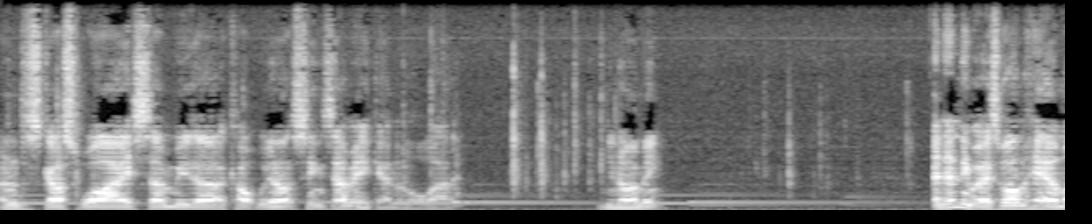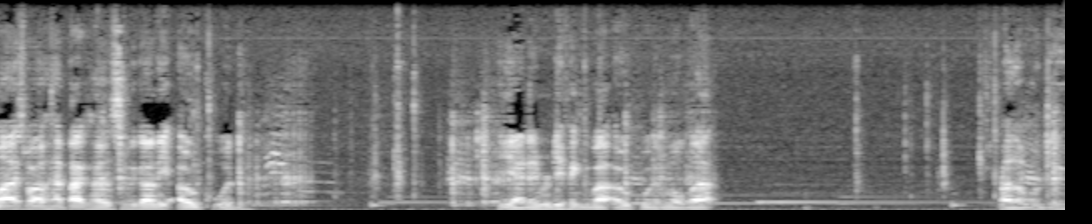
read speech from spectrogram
And I'll discuss why Sammy, uh, can't, we're not seeing Sammy again and all that. You know what I mean? And anyways, while I'm here, I might as well head back home to the got Oakwood. Yeah, I didn't really think about Oakwood and all that. That will do.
